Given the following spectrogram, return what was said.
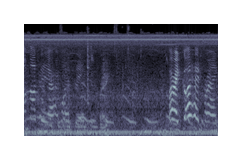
I'm not there. I want to see. All right, go ahead, Frank.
